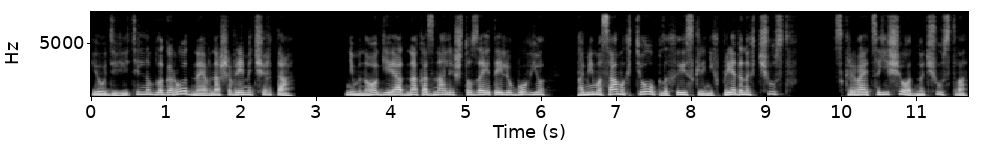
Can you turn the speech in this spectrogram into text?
и удивительно благородная в наше время черта. Немногие, однако, знали, что за этой любовью, помимо самых теплых, искренних, преданных чувств, скрывается еще одно чувство,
